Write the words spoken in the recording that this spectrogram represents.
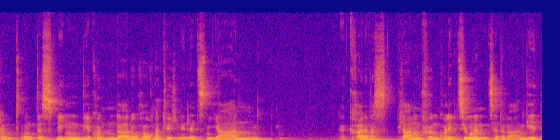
Und, und deswegen, wir konnten dadurch auch natürlich in den letzten Jahren, gerade was Planung für Kollektionen etc. angeht,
